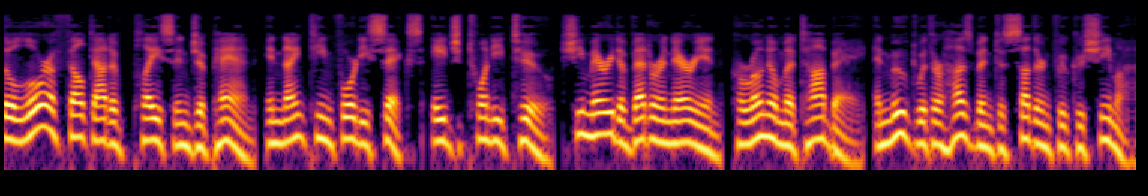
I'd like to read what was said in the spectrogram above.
Though Laura felt out of place in Japan, in 1946, aged 22, she married a veterinarian, Hirono Matabe, and moved with her husband to southern Fukushima.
